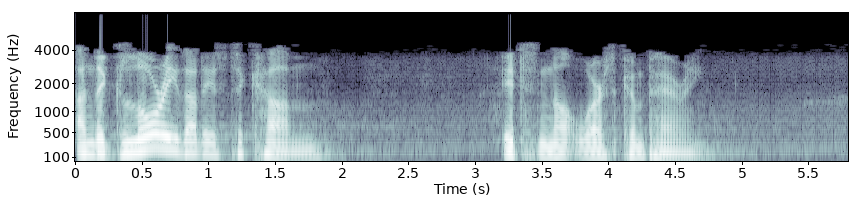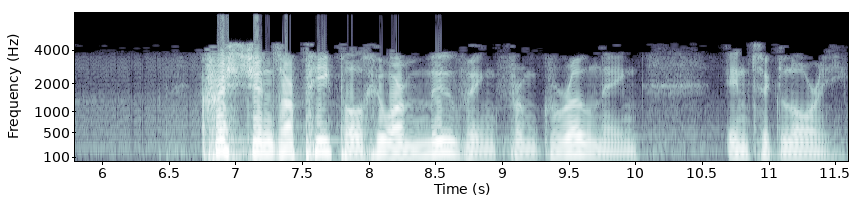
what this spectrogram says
and the glory that is to come, it's not worth comparing. Christians are people who are moving from groaning into glory.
